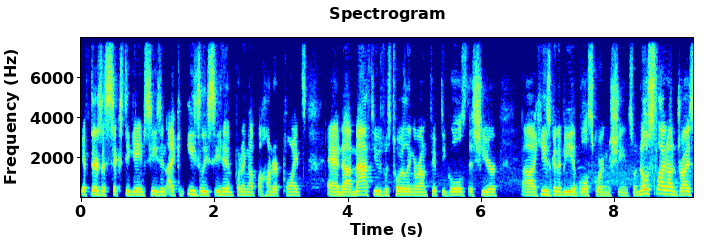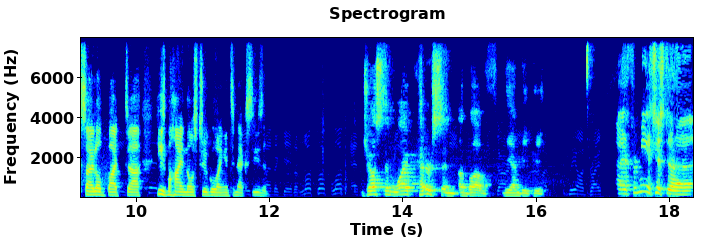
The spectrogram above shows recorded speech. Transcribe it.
If there's a 60 game season, I can easily see him putting up 100 points. And uh, Matthews was toiling around 50 goals this year. Uh, he's going to be a goal scoring machine. So no slight on Draisaitl, but uh, he's behind those two going into next season. Justin, why Pettersson above the MVP? Uh, for me, it's just a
